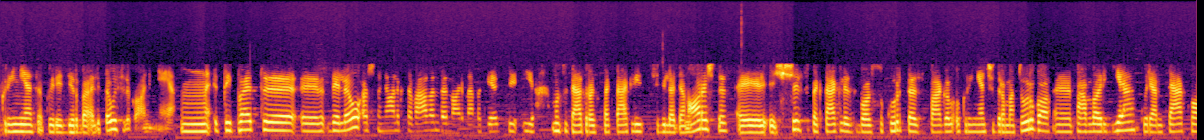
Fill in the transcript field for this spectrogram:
ukrainietė, kuri dirba Alitaus ligoninėje. Mm, taip pat e, vėliau 18 val. norime pakviesti į mūsų teatro spektaklį Civilio dienoraštis. E, šis spektaklis buvo sukurtas pagal ukrainiečių dramaturgo e, Pavlo Arje, kuriam teko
